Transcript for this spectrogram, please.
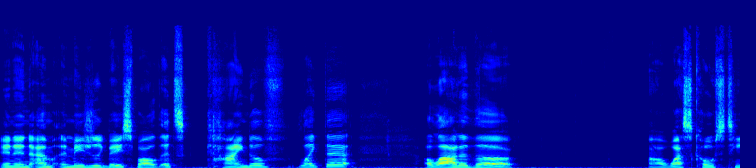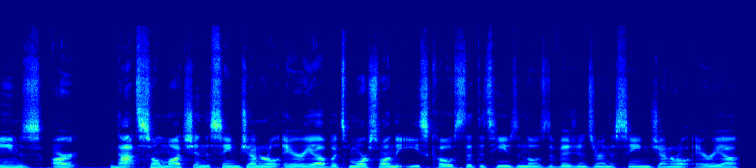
And in, M- in Major League Baseball, it's kind of like that. A lot of the uh, West Coast teams aren't not so much in the same general area, but it's more so on the East Coast that the teams in those divisions are in the same general area.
